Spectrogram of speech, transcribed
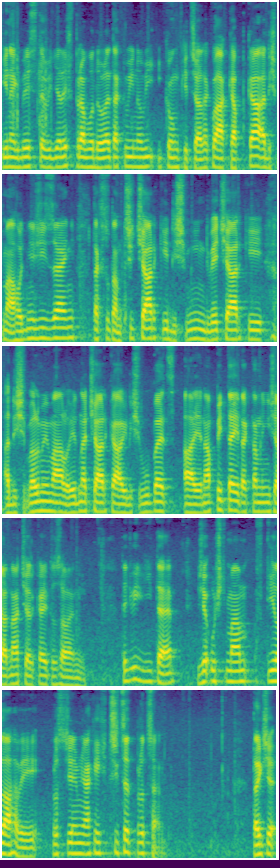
Jinak byste viděli vpravo dole takový nový ikonky, třeba taková kapka a když má hodně žízeň, tak jsou tam tři čárky, když mín dvě čárky a když velmi málo jedna čárka a když vůbec a je napitej, tak tam není žádná čárka, je to zelený. Teď vidíte, že už mám v té lahvi prostě jen nějakých 30%. Takže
